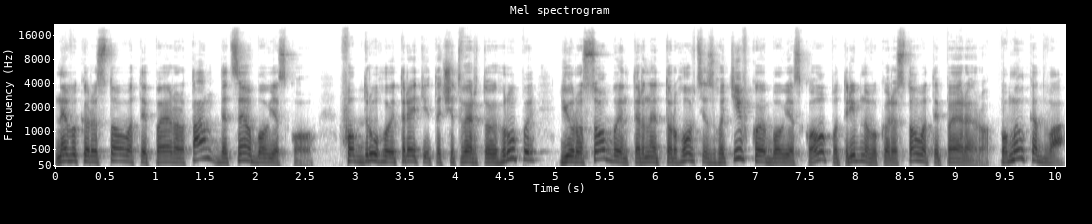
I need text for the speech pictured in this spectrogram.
Не використовувати ПРРО там, де це обов'язково. ФОП 2, 3 та 4 групи, юрособи, інтернет-торговці з готівкою обов'язково потрібно використовувати ПРРО. Помилка 2.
